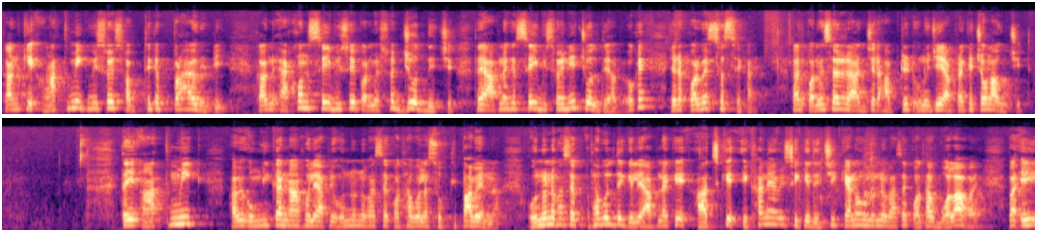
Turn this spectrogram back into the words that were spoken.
কারণ কি আত্মিক বিষয় সব থেকে প্রায়োরিটি কারণ এখন সেই বিষয়ে পরমেশ্বর জোর দিচ্ছে। তাই আপনাকে সেই বিষয় নিয়ে চলতে হবে ওকে যেটা পরমেশ্বর শেখায়। কারণ পরমেশ্বরের রাজ্যের আপডেট অনুযায়ী আপনাকে চলা উচিত। তাই আত্মিকভাবে অঙ্গীকার না হলে আপনি অন্য অন্য ভাষায় কথা বলার শক্তি পাবেন না। অন্য অন্য ভাষায় কথা বলতে গেলে আপনাকে আজকে এখানে আমি শিখিয়ে দিচ্ছি কেন অন্য অন্য ভাষায় কথা বলা হয় বা এই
